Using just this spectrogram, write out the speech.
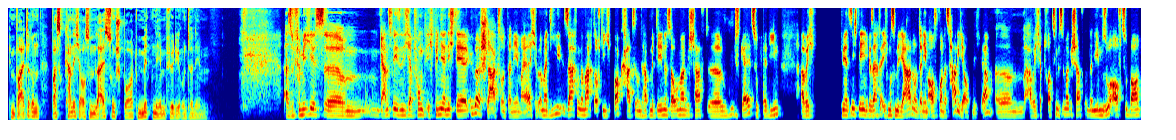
im Weiteren, was kann ich aus dem Leistungssport mitnehmen für die Unternehmen? Also für mich ist ähm, ein ganz wesentlicher Punkt, ich bin ja nicht der Überschlagsunternehmer. Ja? Ich habe immer die Sachen gemacht, auf die ich Bock hatte und habe mit denen es auch immer geschafft, äh, gutes Geld zu verdienen. Aber ich bin jetzt nicht derjenige, der gesagt hat, ich muss Milliardenunternehmen aufbauen, das habe ich auch nicht, ja. Ähm, aber ich habe trotzdem es immer geschafft, Unternehmen so aufzubauen,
